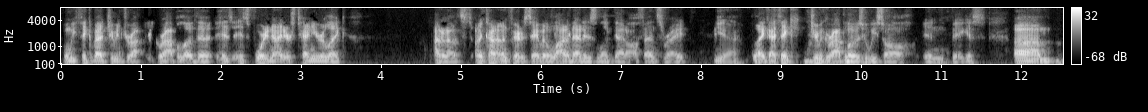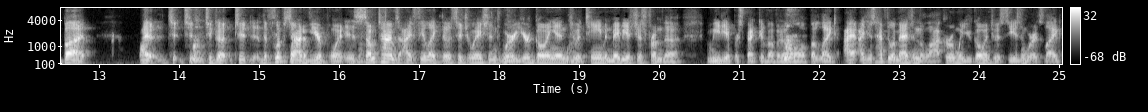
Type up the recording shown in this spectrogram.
when we think about Jimmy Garoppolo, the his his 49ers tenure, like I don't know. It's kind of unfair to say, but a lot of that is like that offense, right? Yeah. Like I think Jimmy Garoppolo is who we saw in Vegas. Um, but I, to, to, to, go to the flip side of your point is sometimes I feel like those situations where you're going into a team and maybe it's just from the media perspective of it all, but like I, I just have to imagine the locker room when you go into a season where it's like,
